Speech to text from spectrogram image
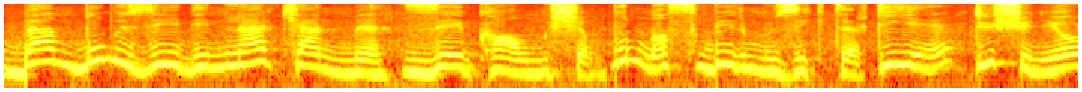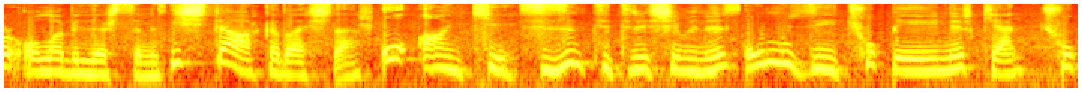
Ben bu müziği dinlerken mi zevk almışım? Bu nasıl bir müziktir diye düşünüyor olabilirsiniz. İşte arkadaşlar o anki sizin titreşiminiz o müziği çok beğenirken, çok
